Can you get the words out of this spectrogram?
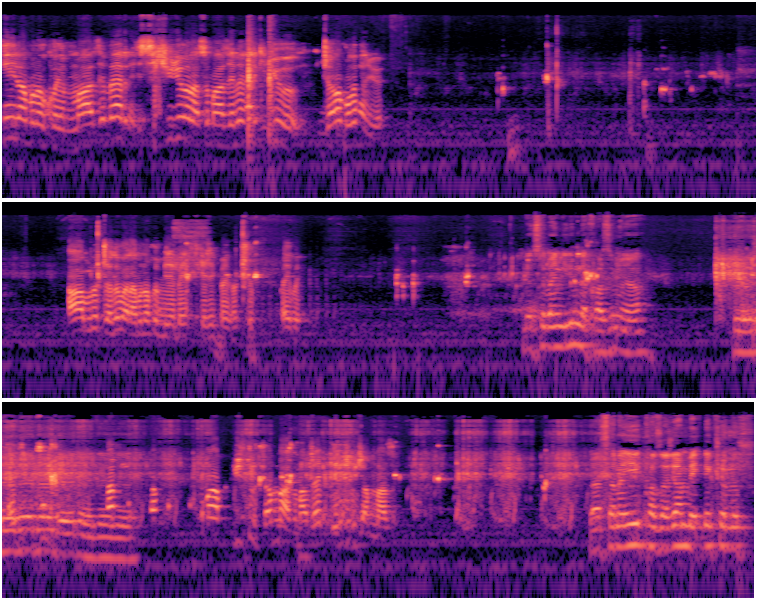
değil amına koyayım. Malzemeler sikiliyor nasıl malzemeler gidiyor. Canım ona yanıyor. Aa burada canı var amına koyayım yine beni sikecek ben kaçıyorum. Bay bay. Neyse ben gideyim de kazım ya. Ama bir sürü cam lazım. Acayip deli gibi cam lazım. Ben sana iyi kazacağım bekle kömür.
